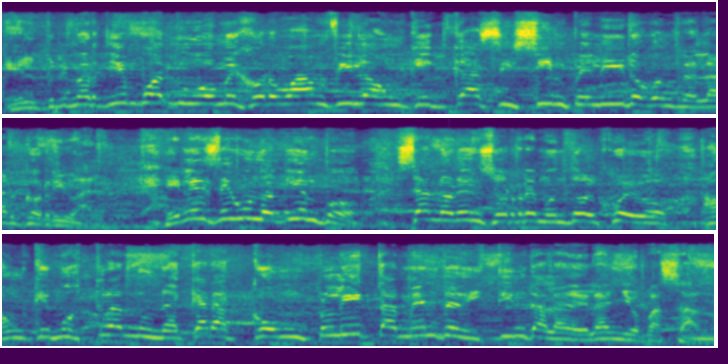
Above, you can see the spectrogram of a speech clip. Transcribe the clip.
El primer tiempo anduvo mejor Banfield, aunque casi sin peligro contra el arco rival. En el segundo tiempo, San Lorenzo remontó el juego, aunque mostrando una cara completamente distinta a la del año pasado,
